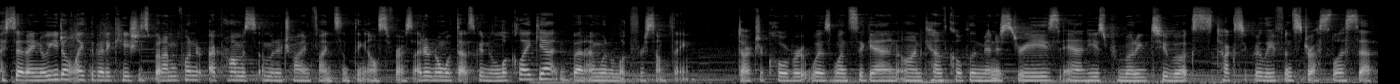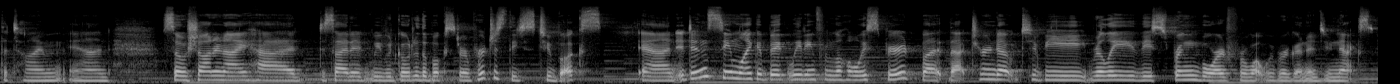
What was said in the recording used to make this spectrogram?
I said, I know you don't like the medications, but I'm going to, I promise I'm going to try and find something else for us. I don't know what that's going to look like yet, but I'm going to look for something. Dr. Colbert was once again on Kenneth Copeland Ministries, and he was promoting two books, Toxic Relief and Stressless at the time. And so Sean and I had decided we would go to the bookstore and purchase these two books. And it didn't seem like a big leading from the Holy Spirit, but that turned out to be really the springboard for what we were going to do next.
